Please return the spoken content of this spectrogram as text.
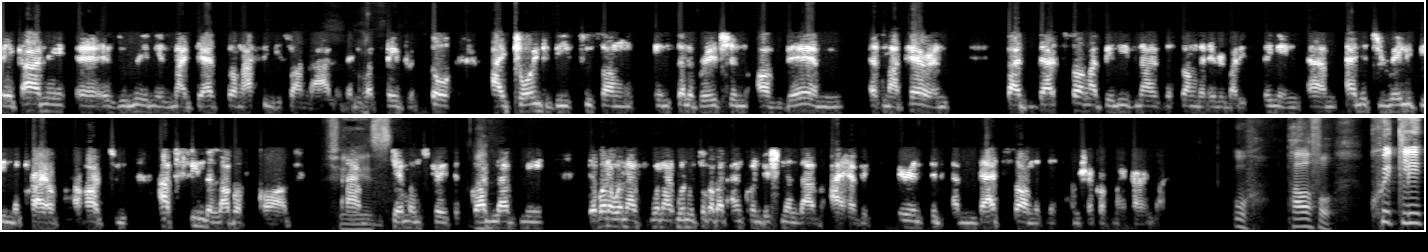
Bekani uh, Zulini is my dad's song. I think it's. That was favorite. So I joined these two songs in celebration of them as my parents. But that song, I believe now is the song that everybody's singing. Um, and it's really been the cry of my heart to, I've seen the love of God um, demonstrated. God loved me. The one when I when I when we talk about unconditional love, I have experienced it, and that song is the soundtrack of my current life. Ooh, powerful. Quickly,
